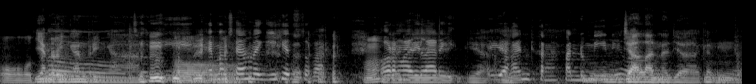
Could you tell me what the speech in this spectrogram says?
Oh, Yang ringan-ringan. Jogging. Emang sekarang lagi hits tuh, Pak. Orang lari-lari. Iya. Iya kan di tengah pandemi ini. Jalan aja kan gitu.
